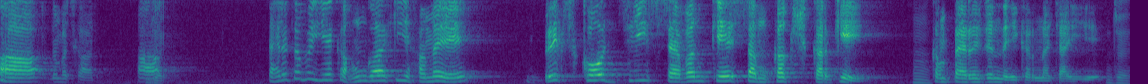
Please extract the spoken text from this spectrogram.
आ, नमस्कार। आ, पहले तो मैं ये कहूँगा कि हमें ब्रिक्स को जी सेवन के समकक्ष करके कंपैरिजन नहीं करना चाहिए। जी।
